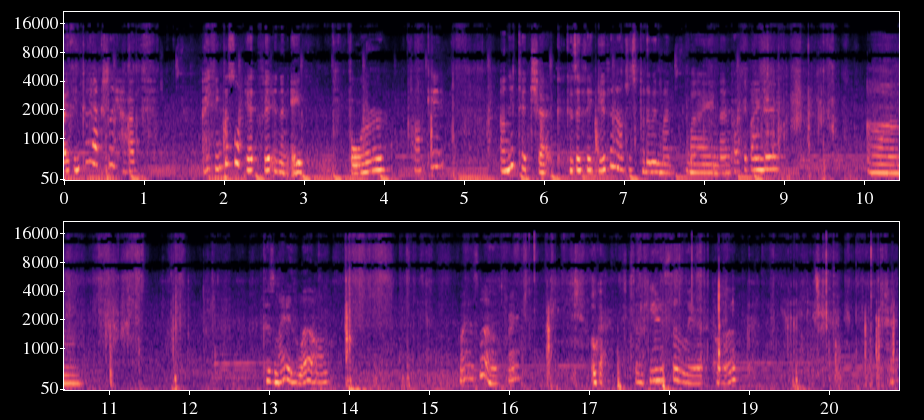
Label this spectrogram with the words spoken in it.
I think I actually have, I think this will fit, fit in an A4 pocket I'll need to check because if they do, then I'll just put them in my my nine pocket binder. Um, because might as well. Might as well, right? So here's the lyric book. Okay.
